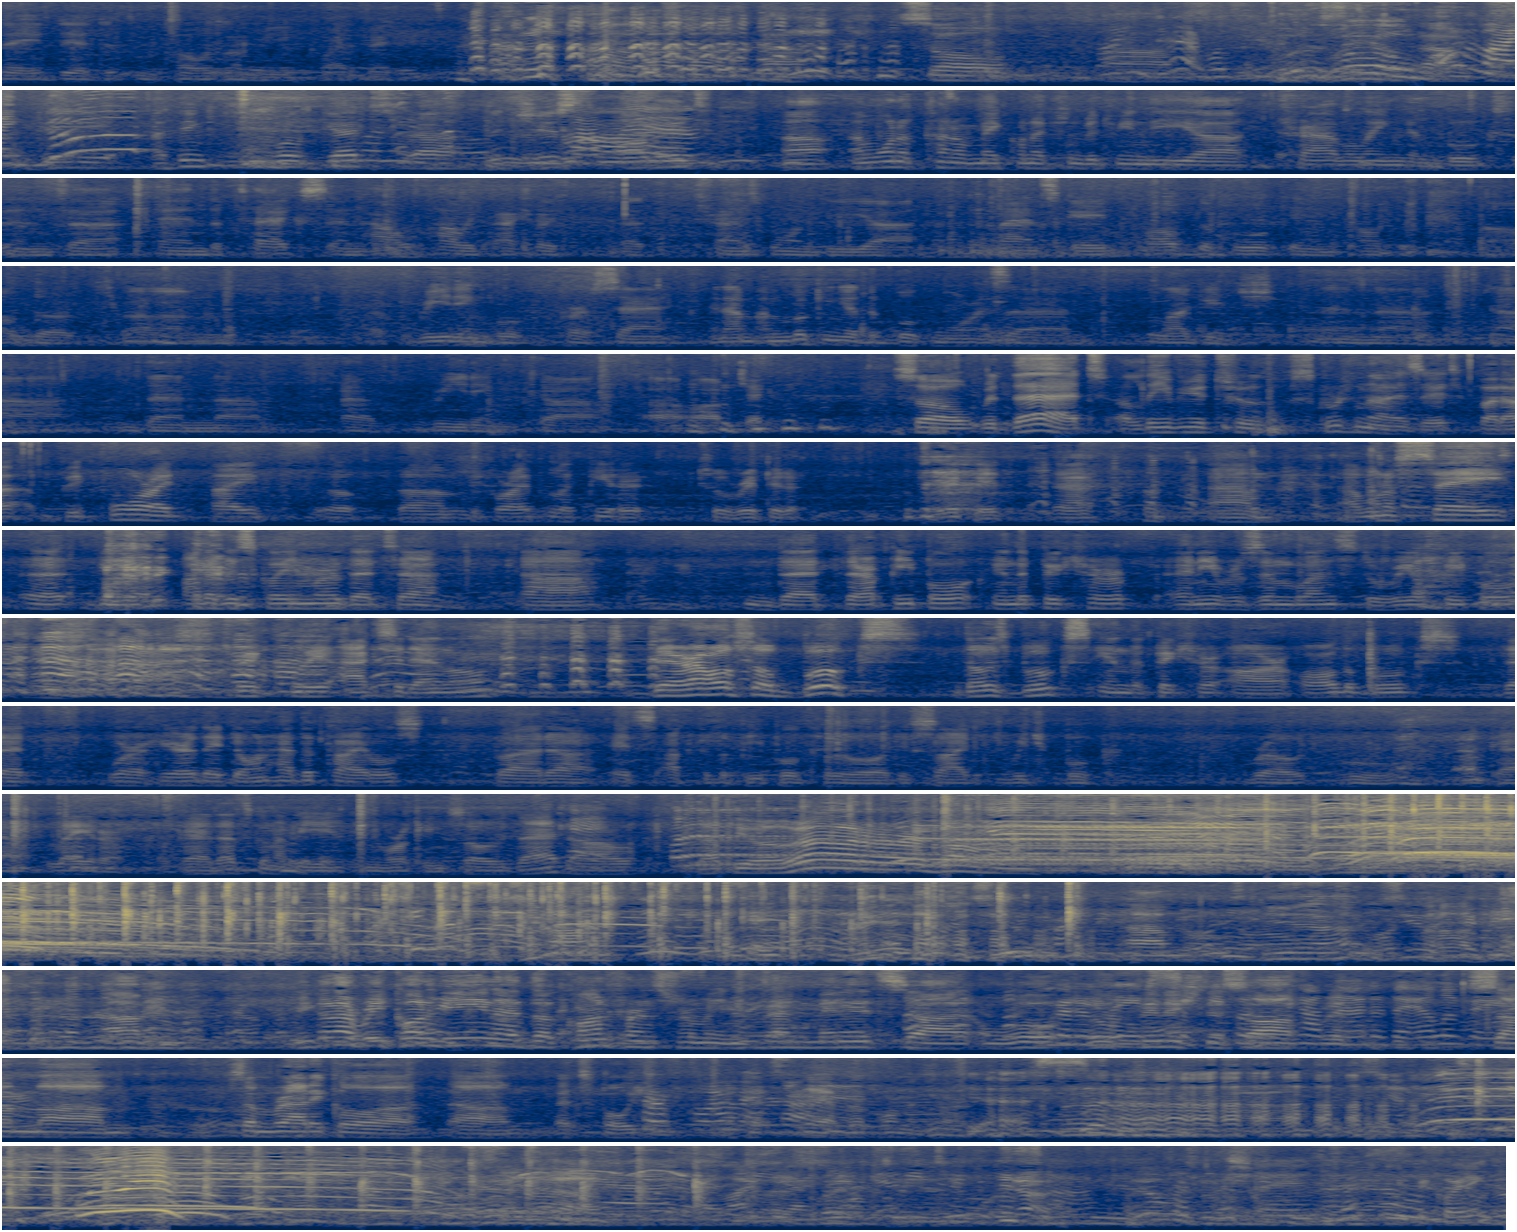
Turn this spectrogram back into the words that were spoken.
they did impose on me quite a bit. so, um, Oh my god! I think you will get uh, the gist of it. Uh, I want to kind of make connection between the uh, traveling and books and uh, and the text and how, how it actually uh, transformed the uh, landscape of the book and of the of the um, uh, reading book per se. And I'm, I'm looking at the book more as a luggage than uh, uh, than uh, reading uh, uh, object. So with that, I'll leave you to scrutinize it. But uh, before I, I uh, um, before I let Peter to rip it, rip it, uh, um, I want to say uh, the other disclaimer that uh, uh, that there are people in the picture. Any resemblance to real people is strictly accidental. There are also books. Those books in the picture are all the books that were here. They don't have the titles but uh, it's up to the people to decide which book wrote who. Okay, later. Okay, that's gonna be in, in working. So with that, I'll let you Um, um, we're gonna reconvene at the conference room in 10 minutes. Uh, we'll, we'll leave so finish this off with of some um, some radical uh, um, exposure. Performance. Yeah, performance. Yes. Recording?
